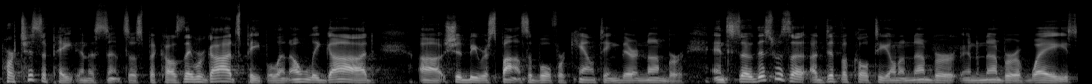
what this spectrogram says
participate in a census because they were God's people and only God uh, should be responsible for counting their number. And so this was a, a difficulty on a number in a number of ways.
